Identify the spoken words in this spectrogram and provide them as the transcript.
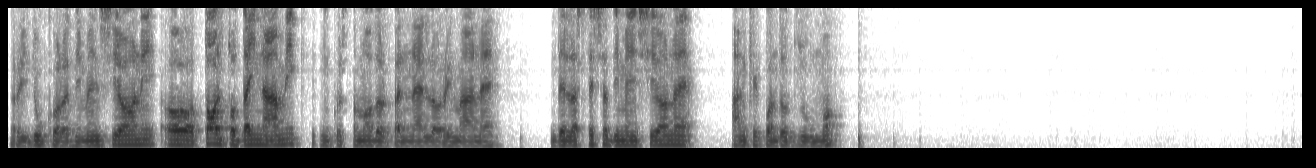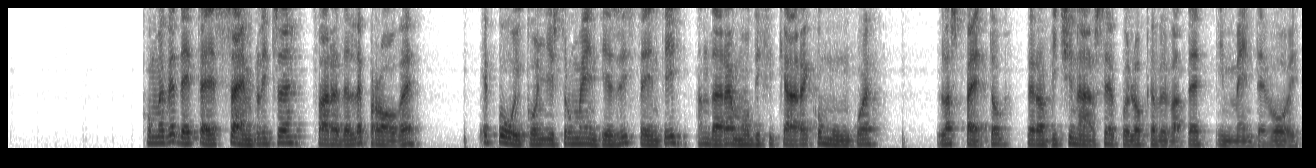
riduco le dimensioni. Ho tolto dynamic in questo modo il pennello rimane della stessa dimensione anche quando zoom come vedete è semplice fare delle prove e poi con gli strumenti esistenti andare a modificare comunque l'aspetto per avvicinarsi a quello che avevate in mente voi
